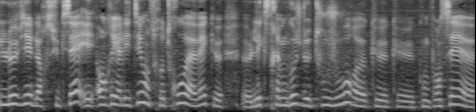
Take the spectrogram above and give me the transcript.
le levier de leur succès. Et en réalité, on se retrouve avec l'extrême gauche de toujours que, qu'on pensait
